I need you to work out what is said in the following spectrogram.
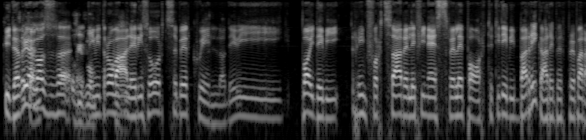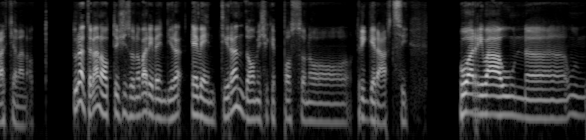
Quindi la prima cosa devi trovare le risorse per quello, devi... poi devi rinforzare le finestre, le porte, ti devi barricare per prepararti alla notte. Durante la notte ci sono vari eventi, eventi randomici che possono triggerarsi. Può arrivare un, un,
